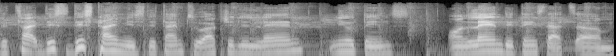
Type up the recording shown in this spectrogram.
the time this this time is the time to actually learn new things, unlearn the things that um,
